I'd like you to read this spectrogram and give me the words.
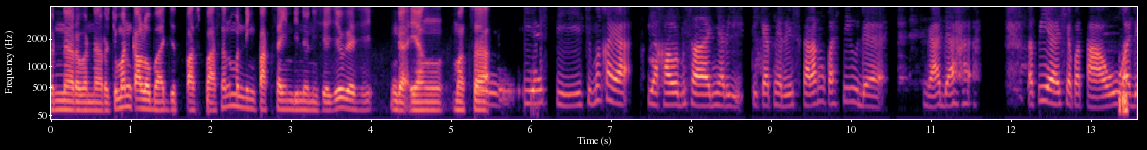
Benar-benar. Cuman kalau budget pas-pasan mending paksain di Indonesia juga sih. Nggak yang maksa. Oh, iya sih, cuma kayak ya kalau misalnya nyari tiketnya dari sekarang pasti udah nggak ada. Tapi ya siapa tahu ada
